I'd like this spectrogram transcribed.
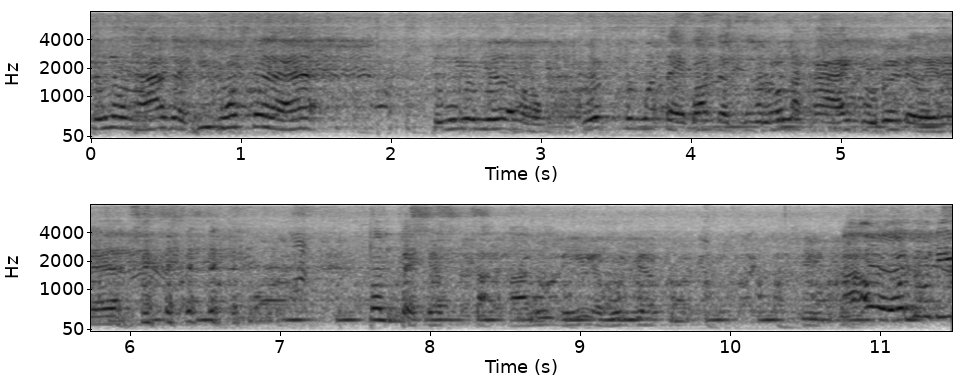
ซื้อรองเท้าจากพี่วุฒิเนี่ยแหละฮะ ซื้อเยอะๆบอกวุฒิมึงมาเตะบอลกับกูลดราคาให้กูด้วยเลยนะต้นเป็ดครับตัดขาลูกนี้กับวุฒิครับดีมาโอ้โหลูกนี้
